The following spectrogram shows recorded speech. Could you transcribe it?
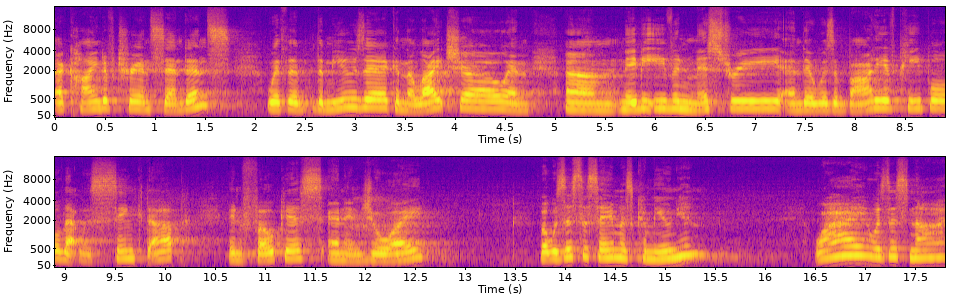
a kind of transcendence with the, the music and the light show and um, maybe even mystery. And there was a body of people that was synced up in focus and in joy. But was this the same as communion? Why was this not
